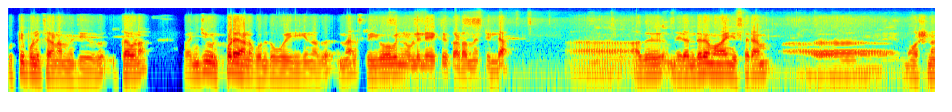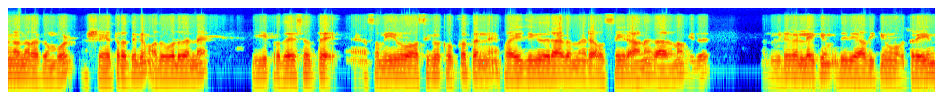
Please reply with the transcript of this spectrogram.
കുത്തിപ്പൊളിച്ചാണ് അന്ന് ചെയ്തത്. ഇത്തവണ വഞ്ചി ഉൾപ്പെടെയാണ് കൊണ്ടുപോയിരിക്കുന്നത്. എന്നാൽ ശ്രീകോവിലിനുള്ളിലേക്ക് കടന്നിട്ടില്ല. അത് നിരന്തരമായി ഇത്തരം മോഷണങ്ങൾ നടക്കുമ്പോൾ ക്ഷേത്രത്തിലും അതുപോലെ തന്നെ ഈ പ്രദേശത്തെ സമീപവാസികൾക്കൊക്കെ തന്നെ ഭയചകിതരാകുന്ന ഒരു അവസ്ഥയിലാണ്. കാരണം ഇത് വീടുകളിലേക്കും ഇത് വ്യാപിക്കുമോ അത്രയും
